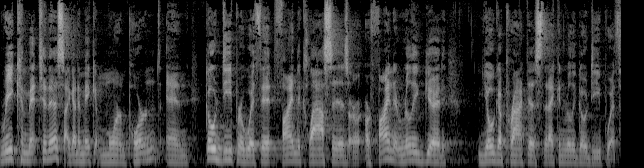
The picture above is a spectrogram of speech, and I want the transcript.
recommit to this. I got to make it more important and go deeper with it, find the classes, or, or find a really good yoga practice that I can really go deep with.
